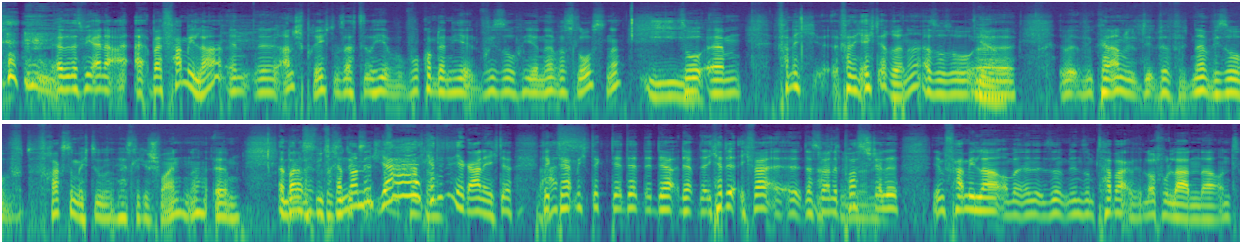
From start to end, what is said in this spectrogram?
also dass mich einer äh, bei Famila in, äh, anspricht und sagt so hier, wo kommt denn hier, wieso hier, ne, was ist los, ne? So, ähm, fand ich, fand ich echt irre, ne? Also so, Ja. äh, äh, keine Ahnung, ne, wieso fragst du mich, du hässliches Schwein, ne? Ähm, Äh, war das was- ein Fremder Mensch? Ja, ich kannte den ja gar nicht. Der, der, der hat mich, der, der, der, der, der, der ich hatte, ich war, äh, das war eine Poststelle im Famila, aber in so, in so einem Tabak-Lottoladen da und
